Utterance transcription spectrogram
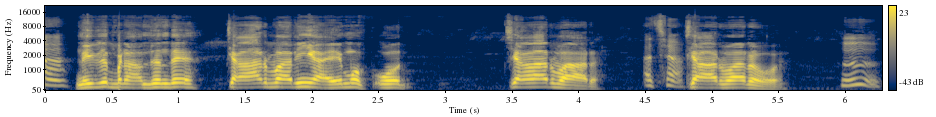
ਹਾਂ। ਨਹੀਂ ਤੇ ਬਣਾ ਦਿੰਦੇ। ਚਾਰ ਵਾਰ ਹੀ ਆਏ ਮੁੱਕ- ਉਹ ਚਾਰ ਵਾਰ। ਅੱਛਾ। ਚਾਰ ਵਾਰ ਹੋ ਹੂੰ।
